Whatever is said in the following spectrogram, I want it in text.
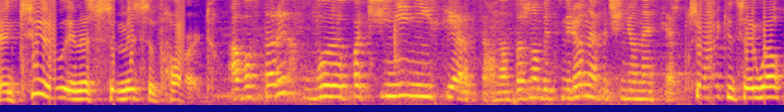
and two, in a submissive heart. а во-вторых, в подчинении сердца. У нас должно быть смиренное, подчиненное сердце. So I can say, well,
